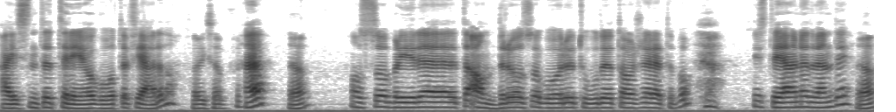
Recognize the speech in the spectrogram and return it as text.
heisen til tre og gå til fjerde, da. For eksempel. Hæ? Ja. Og så blir det til andre, og så går du to etasjer etterpå. Ja. hvis det er nødvendig. Ja.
